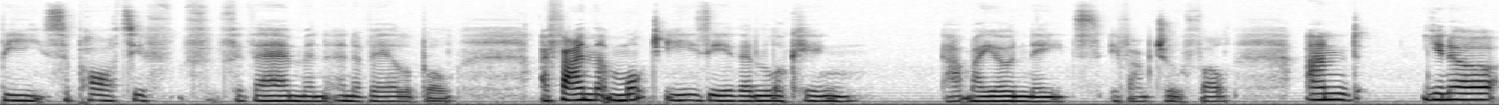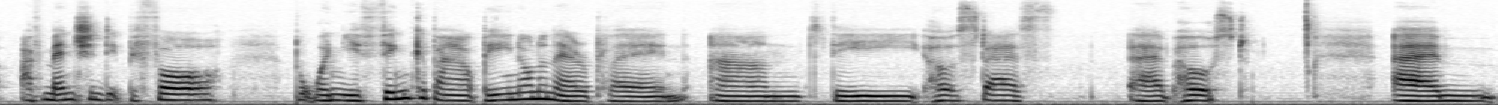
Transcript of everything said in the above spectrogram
be supportive f- for them and, and available. I find that much easier than looking at my own needs, if I'm truthful. And you know, I've mentioned it before, but when you think about being on an aeroplane and the hostess, uh, host, um,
